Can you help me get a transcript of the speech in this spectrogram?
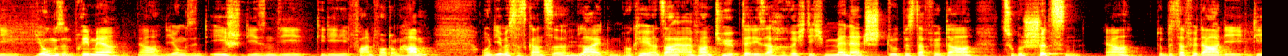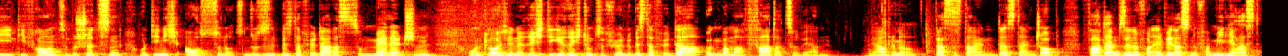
die Jungen sind primär, ja, die Jungen sind ich, die sind die, die die Verantwortung haben und ihr müsst das Ganze mhm. leiten, okay? Und sei einfach ein Typ, der die Sache richtig managt. Du bist dafür da, zu beschützen, ja? Du bist dafür da, die, die, die Frauen zu beschützen und die nicht auszunutzen. Du bist dafür da, das zu managen und Leute in eine richtige Richtung zu führen. Du bist dafür da, irgendwann mal Vater zu werden. Ja? Genau. Das ist, dein, das ist dein Job. Vater im Sinne von entweder, dass du eine Familie hast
